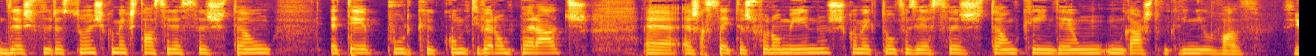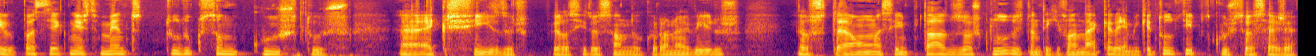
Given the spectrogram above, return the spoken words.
das federações. Como é que está a ser essa gestão? Até porque, como tiveram parados, as receitas foram menos. Como é que estão a fazer essa gestão que ainda é um, um gasto um bocadinho elevado? Sim, eu posso dizer que neste momento tudo o que são custos acrescidos pela situação do coronavírus eles estão a ser imputados aos clubes, portanto, aqui falando da académica, todo tipo de custo, ou seja,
